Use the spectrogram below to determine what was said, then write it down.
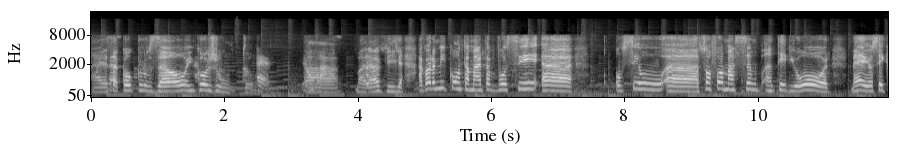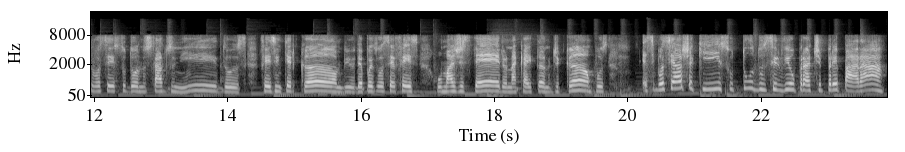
a essa conclusão em conjunto. É. é o ah, maravilha. Agora me conta, Marta, você uh, o seu, a sua formação anterior, né? Eu sei que você estudou nos Estados Unidos, fez intercâmbio, depois você fez o magistério na Caetano de Campos. Eh, se você acha que isso tudo serviu para te preparar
